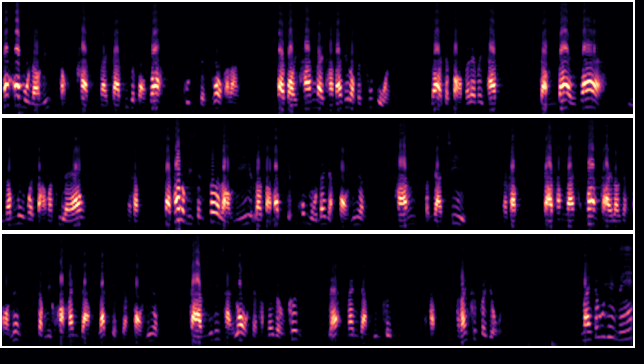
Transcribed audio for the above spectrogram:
เพราะข้อมูลเหล่านี้สำคัญในการที่จะบอกว่าคุณเป็นโรคอะไร แต่บ่อยครั้งในฐานะที่เราเป็นผู้ป่วย เราอาจจะตอบไม่ได้ไม่ชัดจำได้ว่ามีน้ำมูกมาสามวันที่แล้วนะครับแต่ถ้าเรามีเซ็นเซอร์เหล่านี้เราสามารถเก็บข้อมูลได้อย่างต่อเนื่อง ทั้งสัญญาณชีพนะครับการทำงานของร่างกายเราอย่างต่อเนื่อง จะมีความแม่นยำและเก็บอย่างต่อเนื่อง การวินิจฉัยโรค นี้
